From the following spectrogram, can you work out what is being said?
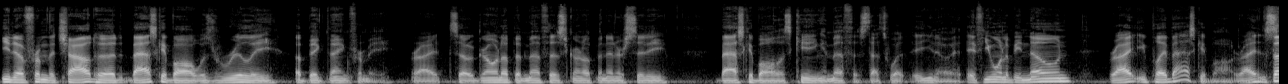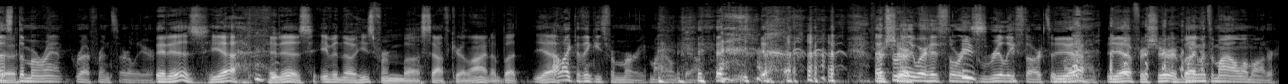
you know, from the childhood, basketball was really a big thing for me, right? So growing up in Memphis, growing up in inner city, basketball is king in Memphis. That's what you know. If you want to be known, right, you play basketball, right? That's so- the Morant reference earlier. it is, yeah, it is. Even though he's from uh, South Carolina, but yeah, I like to think he's from Murray, my hometown. That's sure. really where his story really starts in yeah, mind. yeah, for sure. But he went to my alma mater,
